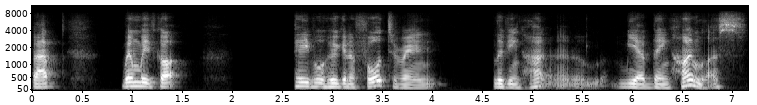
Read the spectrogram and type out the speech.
But when we've got people who can afford to rent living home, yeah, being homeless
